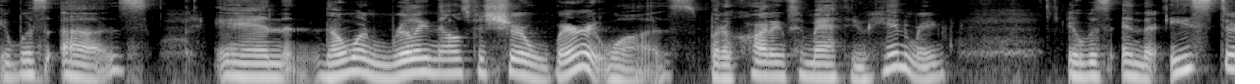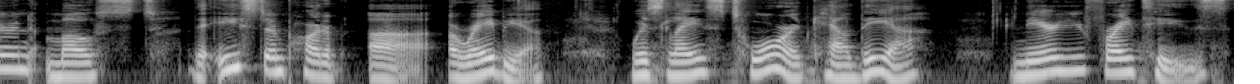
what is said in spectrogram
it was Uz and no one really knows for sure where it was, but according to Matthew Henry, it was in the easternmost, the eastern part of uh, Arabia, which lays toward Chaldea, near Euphrates,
